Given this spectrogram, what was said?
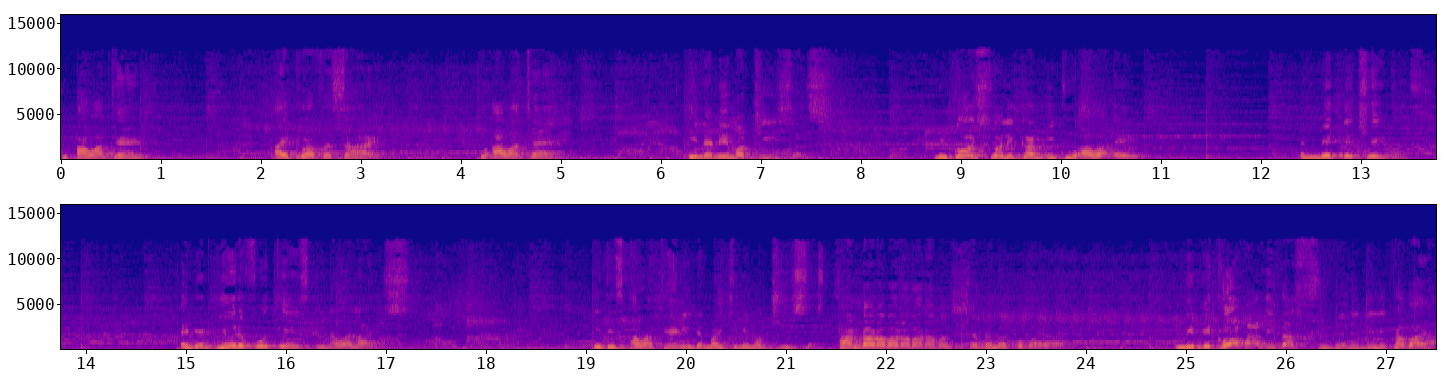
to our turn. I prophesy to our turn. In the name of Jesus. May God surely come into our aid and make the changes and the beautiful things in our lives. It is our turn in the mighty name of Jesus. Livikoba liva suvili vili kabaya.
